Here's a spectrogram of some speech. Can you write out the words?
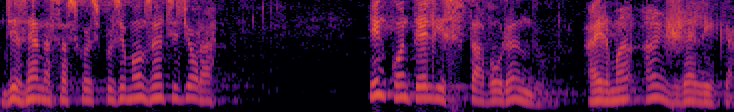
dizendo essas coisas para os irmãos antes de orar. Enquanto ele estava orando, a irmã Angélica,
